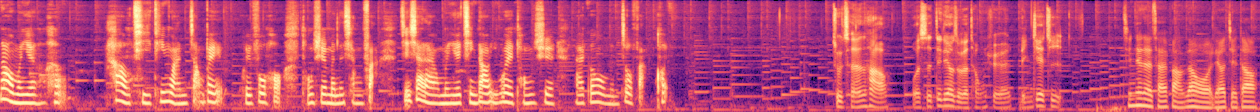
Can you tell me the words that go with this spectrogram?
那我们也很好奇，听完长辈回复后，同学们的想法。接下来，我们也请到一位同学来跟我们做反馈。主持人好，我是第六组的同学林介志。今天的采访让我了解到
